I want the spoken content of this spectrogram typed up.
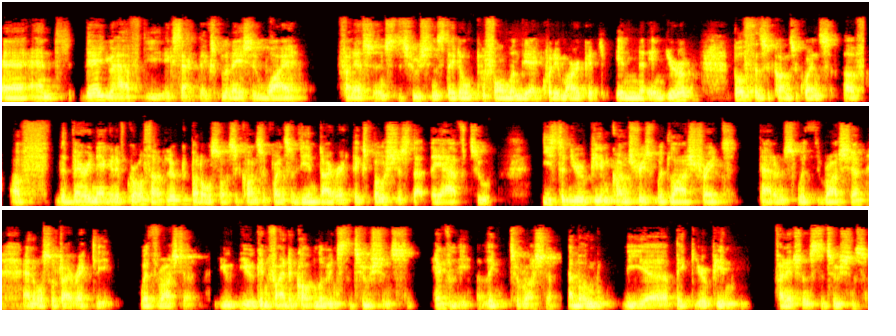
Uh, and there you have the exact explanation why financial institutions they don't perform on the equity market in in Europe, both as a consequence of of the very negative growth outlook, but also as a consequence of the indirect exposures that they have to Eastern European countries with large trade patterns with Russia, and also directly with Russia. You you can find a couple of institutions heavily linked to Russia among the uh, big European financial institutions.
